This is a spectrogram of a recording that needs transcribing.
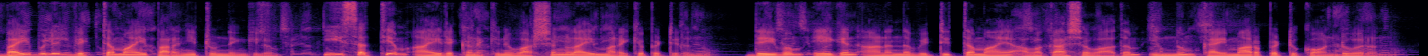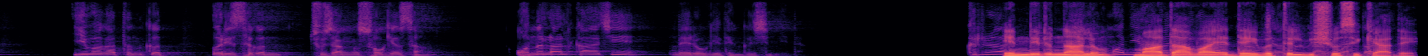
ബൈബിളിൽ വ്യക്തമായി പറഞ്ഞിട്ടുണ്ടെങ്കിലും ഈ സത്യം ആയിരക്കണക്കിന് വർഷങ്ങളായി മറയ്ക്കപ്പെട്ടിരുന്നു ദൈവം ഏകൻ ആണെന്ന വിഡിത്തമായ അവകാശവാദം ഇന്നും കൈമാറപ്പെട്ടു കൊണ്ടുവരുന്നു. എന്നിരുന്നാലും മാതാവായ ദൈവത്തിൽ വിശ്വസിക്കാതെ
